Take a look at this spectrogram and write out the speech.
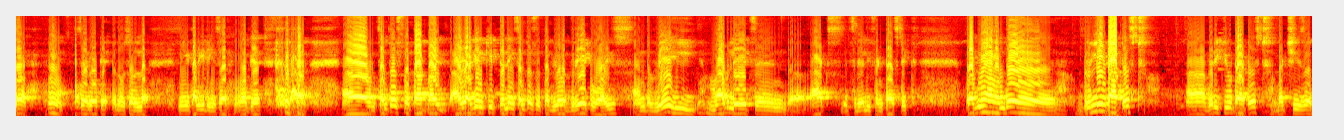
sir ம். சரி ஓகே எதுவும் சொல்லல. நீங்க கலக்கிட்டீங்க sir okay Santhosh Prathap I I again keep telling Santhosh Prathap you have a great voice and the way he modulates and acts it's really fantastic Pragya வந்து brilliant artist very cute artist but she is a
